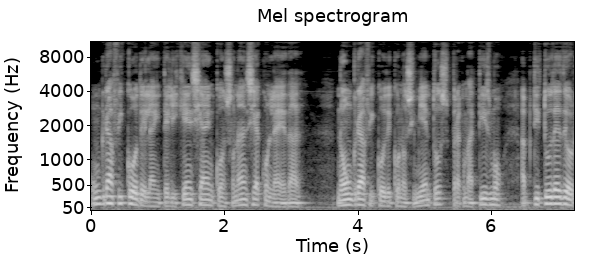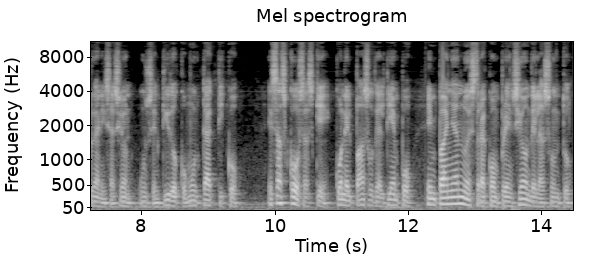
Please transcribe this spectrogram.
un gráfico de la inteligencia en consonancia con la edad, no un gráfico de conocimientos, pragmatismo, aptitudes de organización, un sentido común táctico, esas cosas que, con el paso del tiempo, empañan nuestra comprensión del asunto,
